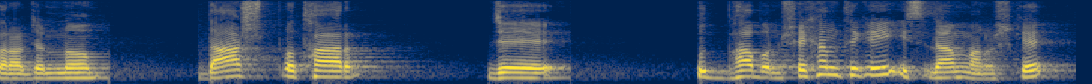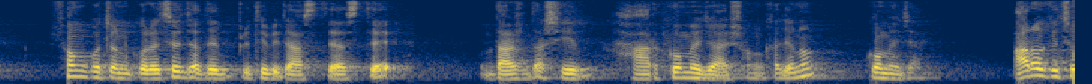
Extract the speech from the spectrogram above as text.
করার জন্য দাস প্রথার যে উদ্ভাবন, সেখান থেকেই ইসলাম মানুষকে সংকোচন করেছে যাতে পৃথিবীতে আস্তে আস্তে দাস দাসীর হার কমে যায়, সংখ্যা যেন কমে যায়। আরও কিছু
